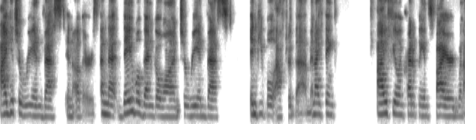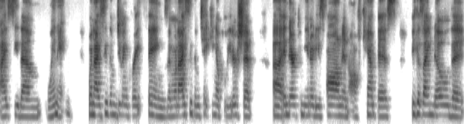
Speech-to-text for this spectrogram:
I get to reinvest in others and that they will then go on to reinvest in people after them. And I think I feel incredibly inspired when I see them winning when I see them doing great things and when I see them taking up leadership uh, in their communities on and off campus, because I know that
